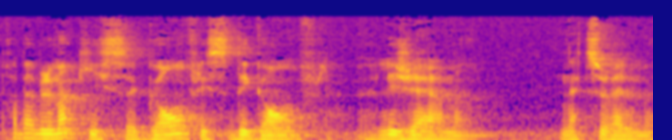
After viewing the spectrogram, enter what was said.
Probablement qu'il se gonfle et se dégonfle légèrement, naturellement.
